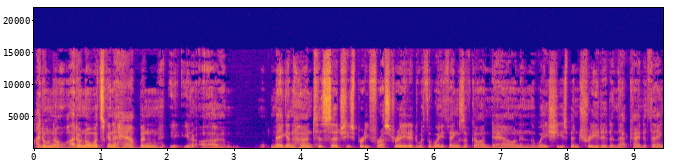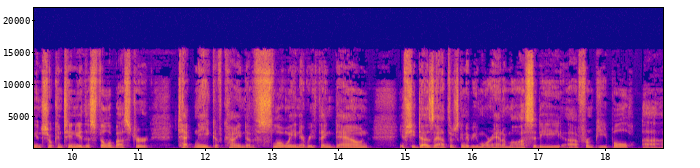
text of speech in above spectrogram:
I don't know. I don't know what's going to happen. You know, um, Megan Hunt has said she's pretty frustrated with the way things have gone down and the way she's been treated and that kind of thing. And she'll continue this filibuster technique of kind of slowing everything down. If she does that, there's going to be more animosity uh, from people. Uh,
